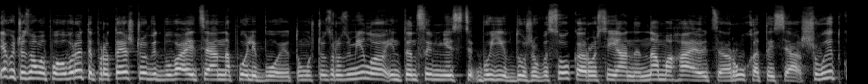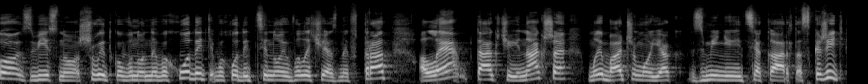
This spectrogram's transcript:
Я хочу з вами поговорити про те, що відбувається на полі бою, тому що зрозуміло, інтенсивність боїв дуже висока. Росіяни намагаються рухатися швидко. Звісно, швидко воно не виходить, виходить ціною величезних втрат. Але так чи інакше, ми бачимо, як змінюється карта. Скажіть,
